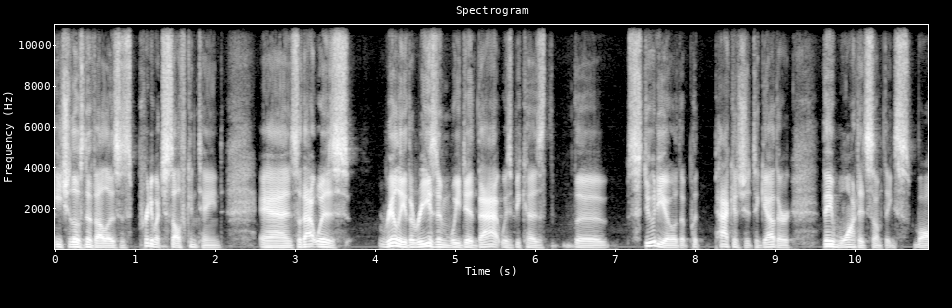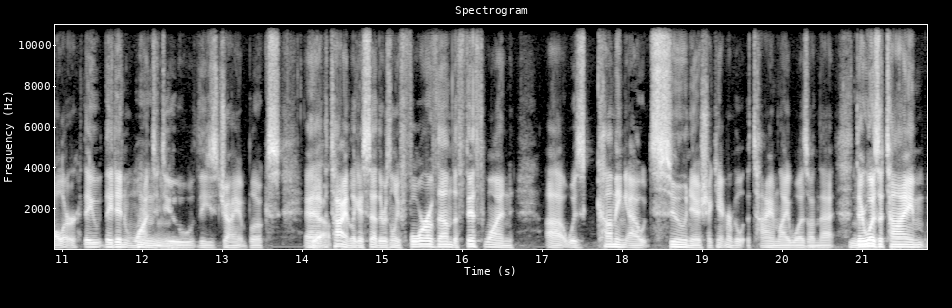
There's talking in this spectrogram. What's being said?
each of those novellas is pretty much self-contained. And so that was really the reason we did that was because the studio that put packaged it together they wanted something smaller they they didn't want to Hmm. do these giant books and Yeah. at the time like i said there was only four of them the fifth one uh, was coming out soonish i can't remember what the timeline was on that there Hmm. was a time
